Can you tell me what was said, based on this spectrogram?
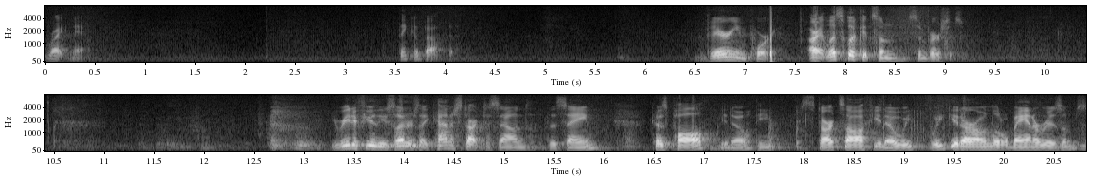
right now. Think about that. Very important. All right, let's look at some, some verses. You read a few of these letters, they kind of start to sound the same because Paul, you know, he starts off, you know, we, we get our own little mannerisms.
